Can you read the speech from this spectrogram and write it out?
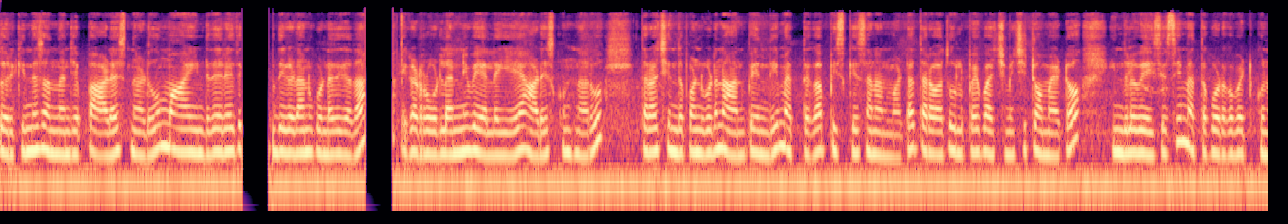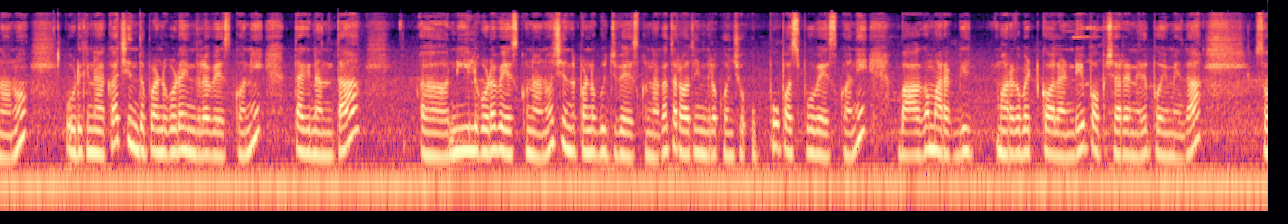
దొరికిందే సందని చెప్పి ఆడేస్తున్నాడు. మా ఇంటి దగ్గర అయితే దిగడానికి ఉండదు కదా. ఇక్కడ రోడ్లన్నీ వేలయ్యే ఆడేసుకుంటున్నారు. తర్వాత చింతపండు కూడా నానిపోయింది. మెత్తగా పిసికేసాను అనమాట తర్వాత ఉల్లిపాయ పచ్చిమిర్చి టొమాటో ఇందులో వేసేసి మెత్తగా ఉడకబెట్టుకున్నాను. ఉడికినాక చింతపండు కూడా ఇందులో వేసుకొని తగినంత నీళ్ళు కూడా వేసుకున్నాను. చింతపండు గుజ్జు వేసుకున్నాక తర్వాత ఇందులో కొంచెం ఉప్పు పసుపు వేసుకొని బాగా మరగి మరగబెట్టుకోవాలండి పప్పుచారు అనేది పొయ్యి మీద. సో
